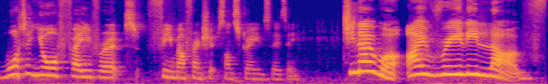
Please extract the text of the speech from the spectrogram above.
What are your favourite female friendships on screen, Susie? Do you know what I really love?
